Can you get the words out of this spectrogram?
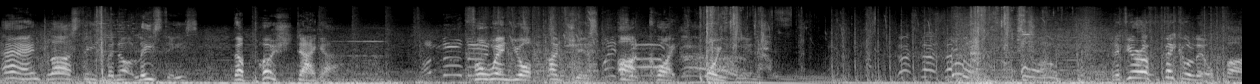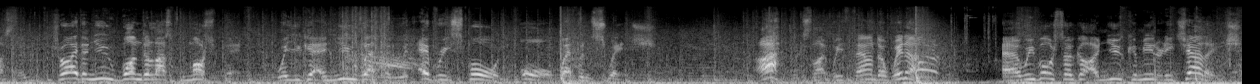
And lasties but not leasties, the push dagger. For when your punches aren't quite pointy And if you're a fickle little bastard, try the new Wanderlust Mosh Pit, where you get a new weapon with every spawn or weapon switch. Ah, looks like we've found a winner. Uh, we've also got a new community challenge.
